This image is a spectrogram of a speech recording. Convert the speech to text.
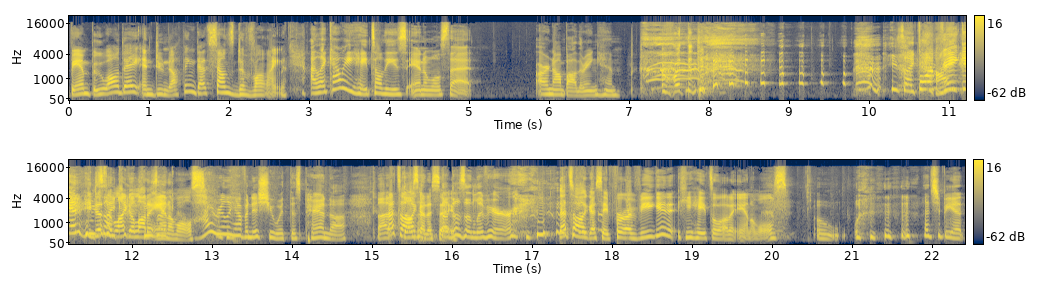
bamboo all day and do nothing that sounds divine I like how he hates all these animals that are not bothering him. he's like For a vegan, he doesn't like a lot of he's like, animals. I really have an issue with this panda. That That's all I gotta say. That doesn't live here. that's all i gotta say for a vegan he hates a lot of animals oh, that should be it.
